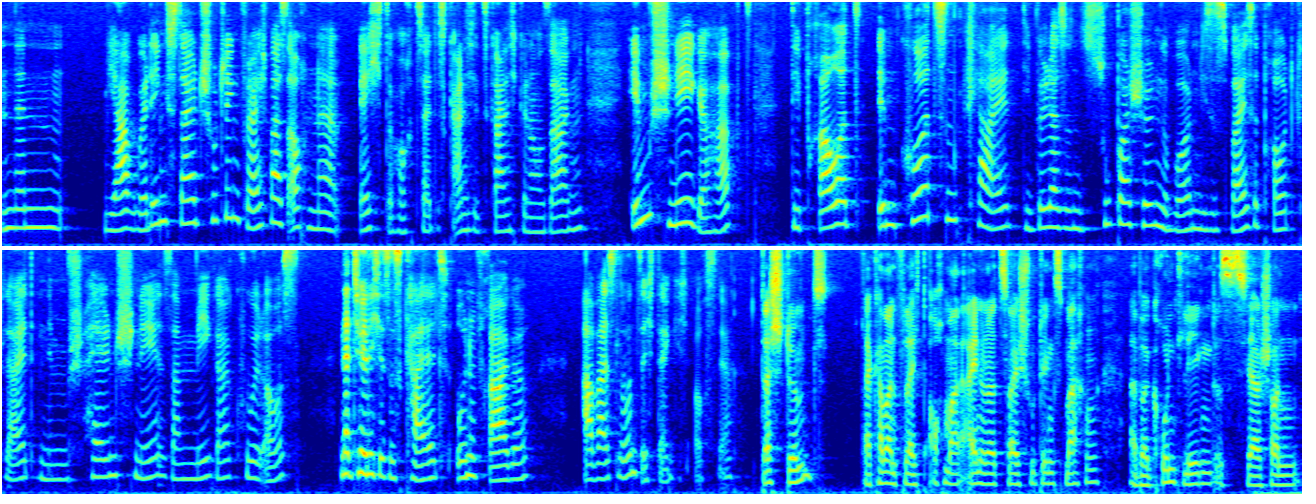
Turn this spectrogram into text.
einen ja, Wedding-Style-Shooting, vielleicht war es auch eine echte Hochzeit, das kann ich jetzt gar nicht genau sagen, im Schnee gehabt. Die Braut im kurzen Kleid, die Bilder sind super schön geworden. Dieses weiße Brautkleid in dem hellen Schnee sah mega cool aus. Natürlich ist es kalt, ohne Frage, aber es lohnt sich, denke ich, auch sehr. Das stimmt. Da kann man vielleicht auch mal ein oder zwei Shootings machen, aber grundlegend ist es ja schon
